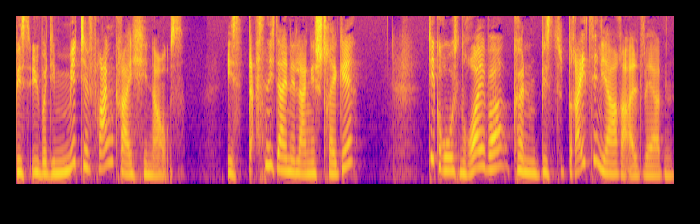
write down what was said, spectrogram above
bis über die Mitte Frankreich hinaus. Ist das nicht eine lange Strecke? Die großen Räuber können bis zu 13 Jahre alt werden.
